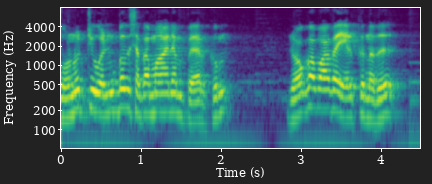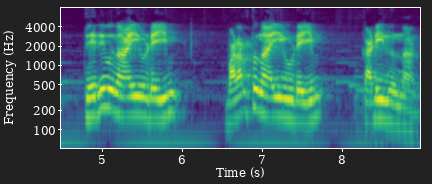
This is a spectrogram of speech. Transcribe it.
തൊണ്ണൂറ്റി ഒൻപത് ശതമാനം പേർക്കും രോഗബാധ ഏൽക്കുന്നത് തെരുവ് നായയുടെയും വളർത്തു നായയുടെയും കടിയിൽ നിന്നാണ്.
